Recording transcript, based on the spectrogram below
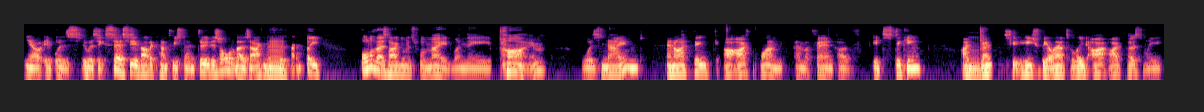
You know, it was it was excessive. Other countries don't do this. All of those arguments, mm. but frankly, all of those arguments were made when the time was named. And I think I, I for one, am a fan of it sticking. I mm. don't think he should be allowed to lead. I, I, personally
